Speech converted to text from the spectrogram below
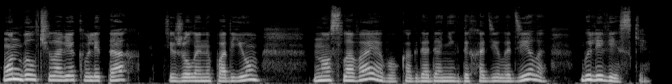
Он был человек в летах, тяжелый на подъем, но слова его, когда до них доходило дело, были вески.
